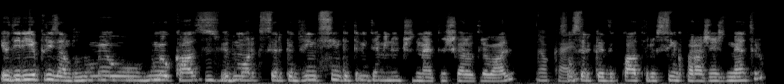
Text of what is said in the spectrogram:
Eu diria, por exemplo, no meu, no meu caso, uhum. eu demoro cerca de 25 a 30 minutos de metro a chegar ao trabalho. Okay. São cerca de 4 ou 5 paragens de metro.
